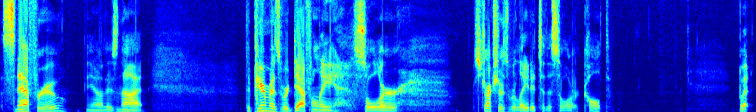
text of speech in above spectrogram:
Snefru, you know, there's not the pyramids were definitely solar structures related to the solar cult. But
